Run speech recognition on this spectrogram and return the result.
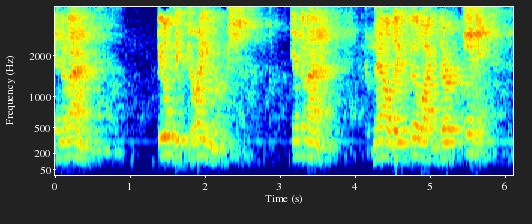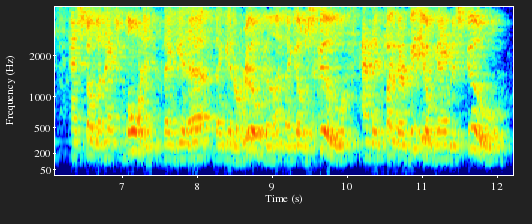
in the mind. Filthy dreamers in the mind. Now they feel like they're in it. And so the next morning, they get up, they get a real gun, they go to school, and they play their video game at school.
